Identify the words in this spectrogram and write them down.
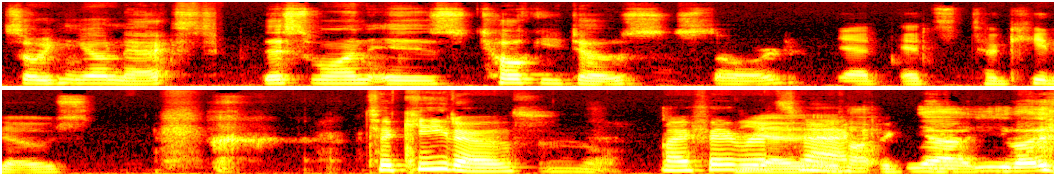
So we can go next. This one is Tokito's sword. Yeah, it's taquitos. Taquitos, my favorite Yeah, snack. it's. Yeah, you like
